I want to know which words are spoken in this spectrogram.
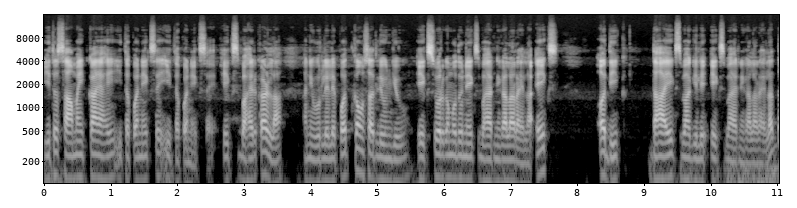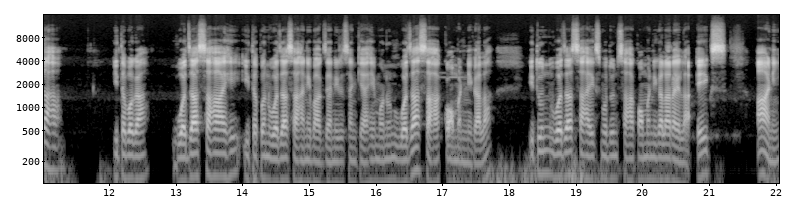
इथं सामायिक काय आहे? इथं पण एक्स आहे इथं पण एक्स आहे. एक्स बाहेर काढला आणि उरलेले पद कंसात लिहून घेऊ. एक्स वर्गमधून एक्स बाहेर निघाला राहिला एक्स अधिक दहा एक्स भागिले एक्स बाहेर निघाला राहिला दहा. इथं बघा वजा सहा आहे. इथं पण वजा सहाने भाग जाणारी संख्या आहे म्हणून वजा सहा कॉमन निघाला. इथून वजा सहा एक्समधून सहा कॉमन निघाला राहिला एक्स आणि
